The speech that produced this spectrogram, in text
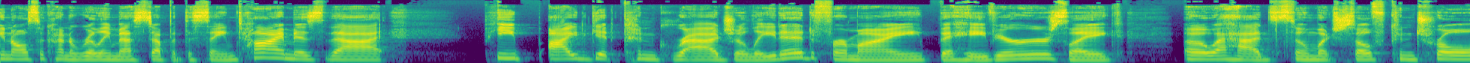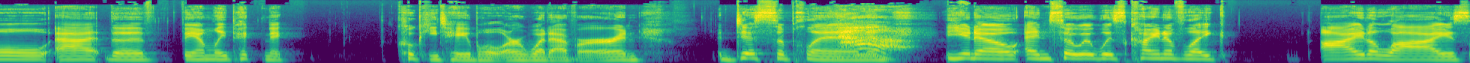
and also kind of really messed up at the same time is that peop I'd get congratulated for my behaviors like oh I had so much self-control at the family picnic cookie table or whatever and discipline and you know and so it was kind of like idolize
